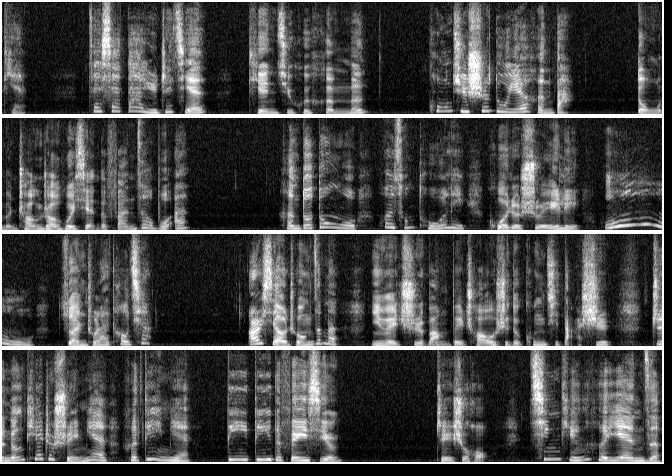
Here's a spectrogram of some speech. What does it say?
天，在下大雨之前，天气会很闷，空气湿度也很大，动物们常常会显得烦躁不安。很多动物会从土里或者水里呜钻出来透气儿。而小虫子们因为翅膀被潮湿的空气打湿，只能贴着水面和地面低低的飞行。这时候，蜻蜓和燕子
